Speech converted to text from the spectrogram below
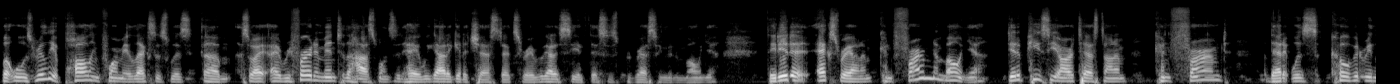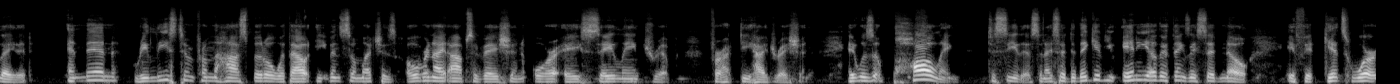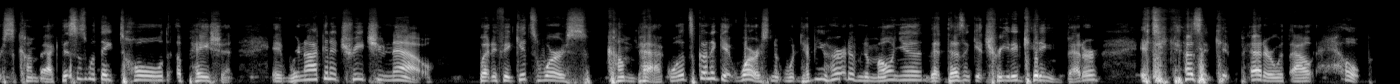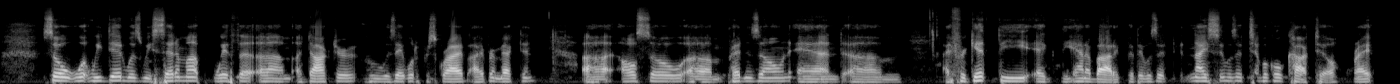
But what was really appalling for me, Alexis, was um, so I, I, referred him into the hospital and said, hey, we got to get a chest x ray. We got to see if this is progressing to pneumonia. They did an x ray on him, confirmed pneumonia, did a PCR test on him, confirmed that it was COVID related, and then released him from the hospital without even so much as overnight observation or a saline drip for dehydration. It was appalling to see this. And I said, Did they give you any other things? They said, No. If it gets worse, come back. This is what they told a patient. We're not going to treat you now, but if it gets worse, come back. Well, it's going to get worse. Have you heard of pneumonia that doesn't get treated getting better? It doesn't get better without help. So what we did was we set him up with a, um, a doctor who was able to prescribe ivermectin, uh, also um, prednisone, and um, I forget the the antibiotic, but it was a nice. It was a typical cocktail, right?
